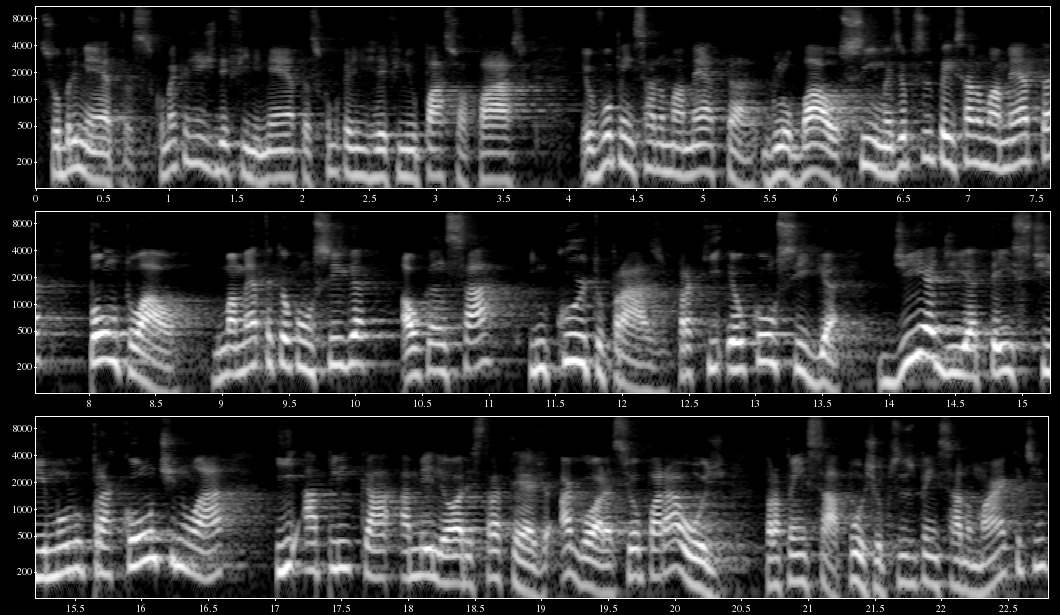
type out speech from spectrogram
sobre metas. Como é que a gente define metas? Como que a gente define o passo a passo? Eu vou pensar numa meta global, sim, mas eu preciso pensar numa meta pontual, numa meta que eu consiga alcançar em curto prazo, para que eu consiga dia a dia ter estímulo para continuar e aplicar a melhor estratégia. Agora, se eu parar hoje para pensar, poxa, eu preciso pensar no marketing,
